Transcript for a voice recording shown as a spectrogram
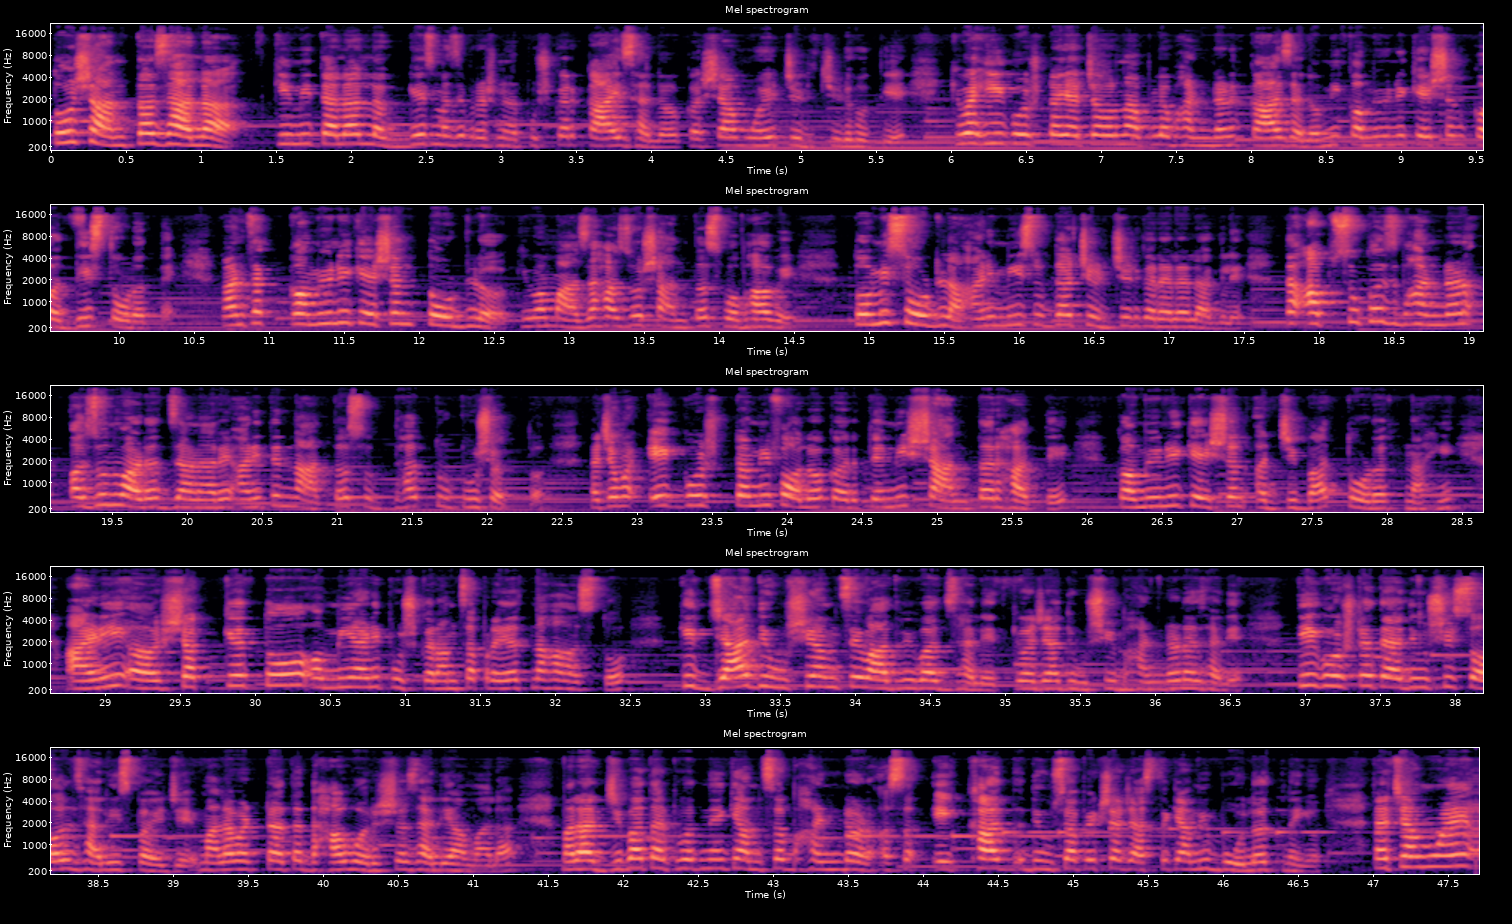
तो शांत झाला की मी त्याला लगेच माझे प्रश्न पुष्कर काय झालं? कशामुळे चिडचिड होतीये? किंवा ही गोष्ट याच्यावरनं आपलं भांडण का झालं? मी कम्युनिकेशन कधीच तोडत नाही. कारण जर कम्युनिकेशन तोडलं किंवा माझा हा जो शांत स्वभाव आहे तो मी सोडला आणि मी सुद्धा चिडचिड करायला लागले तर आपसुकच भांडण अजून वाढत जाणार आहे आणि ते नातं सुद्धा तुटू शकतं. त्याच्यामुळे एक गोष्ट मी फॉलो करते मी शांत राहते. कम्युनिकेशन अजिबात तोडत नाही. आणि शक्यतो मी आणि पुष्कर आमचा प्रयत्न हा असतो की ज्या दिवशी आमचे वादविवाद झालेत किंवा ज्या दिवशी भांडणं झाली ती गोष्ट त्या दिवशी सॉल्व्ह झालीच पाहिजे. मला वाटतं आता दहा वर्ष झाली आम्हाला. मला अजिबात आठवत नाही की आमचं भांडण असं एखाद दिवसापेक्षा जास्त की आम्ही बोलत नाही आहोत. त्याच्यामुळे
